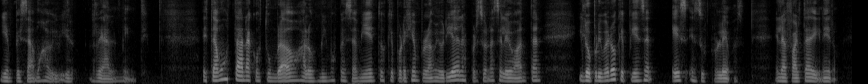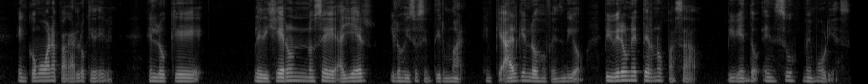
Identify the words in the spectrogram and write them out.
y empezamos a vivir realmente. Estamos tan acostumbrados a los mismos pensamientos que, por ejemplo, la mayoría de las personas se levantan y lo primero que piensan es en sus problemas, en la falta de dinero, en cómo van a pagar lo que deben, en lo que le dijeron, no sé, ayer y los hizo sentir mal, en que alguien los ofendió, vivir un eterno pasado, viviendo en sus memorias.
